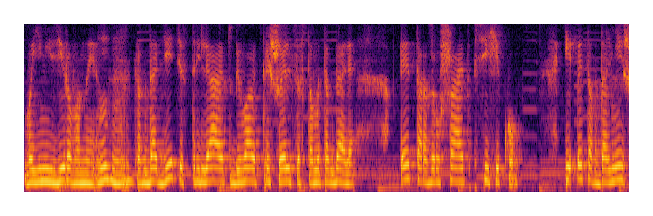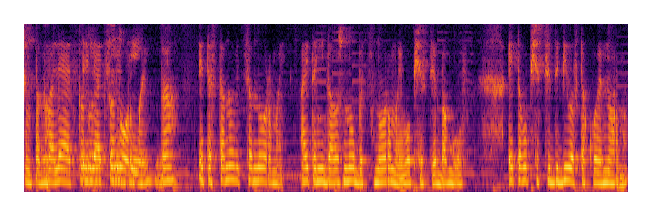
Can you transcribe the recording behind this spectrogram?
военизированные, угу. когда дети стреляют, убивают пришельцев там и так далее. Это разрушает психику. И это в дальнейшем позволяет стрелять в людей. нормой, да? Это становится нормой. А это не должно быть нормой в обществе богов. Это в обществе дебилов такое норма.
